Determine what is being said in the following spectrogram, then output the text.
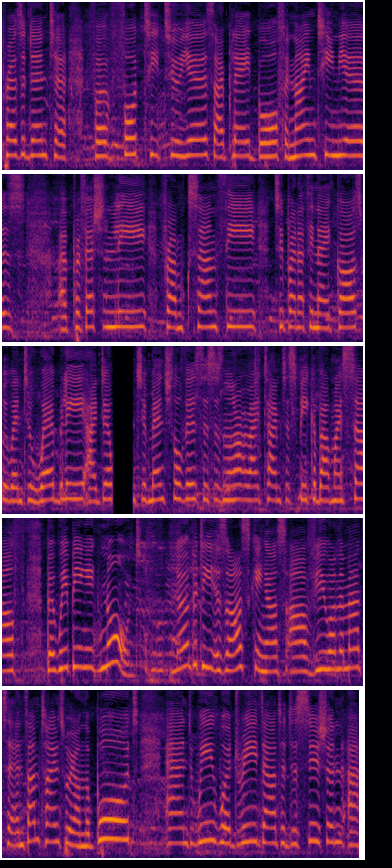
president uh, for 42 years. I played ball for 19 years. Uh, professionally from Xanthi to Panathinaikos. We went to Wembley. I don't to mention this. This is not the right time to speak about myself, but we're being ignored. Nobody is asking us our view on the matter. And sometimes we're on the board and we would read out a decision uh,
